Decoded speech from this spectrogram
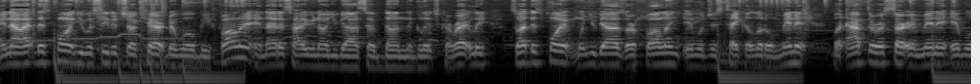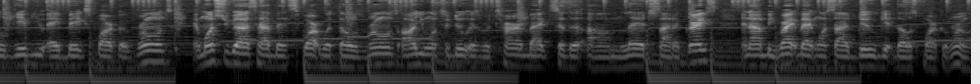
And now at this point, you will see that your character will be falling, and that is how you know you guys have done the glitch correctly. So at this point, when you guys are falling, it will just take a little minute, but after a certain minute, it will give you a big spark of runes. And once you guys have been sparked with those runes, all you want to do is return back to the um, ledge side of grace, and I'll be right back once I do get those spark of runes.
